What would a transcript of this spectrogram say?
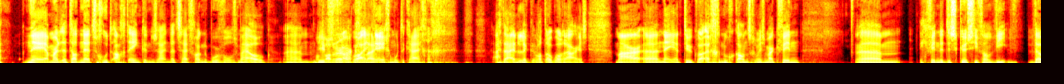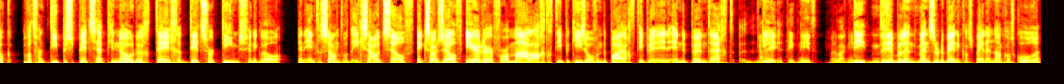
nee, ja, maar het had net zo goed 8-1 kunnen zijn. Dat zei Frank de Boer volgens mij ook. Ehm want we hadden er ook wel in gelijk. tegen moeten krijgen. Uiteindelijk, wat ook wel raar is. Maar eh, nee, natuurlijk wel echt genoeg kansen geweest. Maar ik vind, ehm, ik vind de discussie van wie, welk, wat voor een type spits heb je nodig tegen dit soort teams, vind ik wel een interessant. Want ik zou het zelf, ik zou zelf eerder voor een malenachtig type kiezen of een Depay-achtig type in, in de punt echt. Die, ik niet, maar dat maakt niet die dribbelend mensen door de benen kan spelen en dan kan scoren.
